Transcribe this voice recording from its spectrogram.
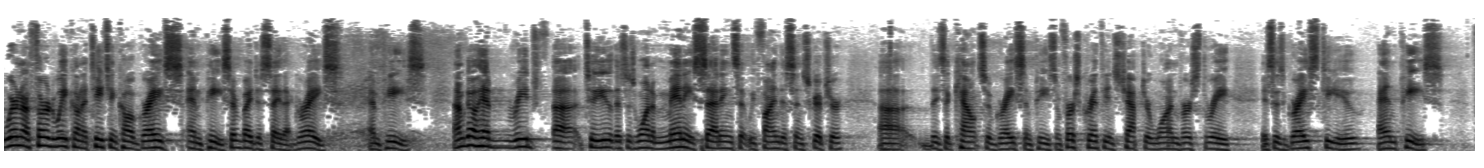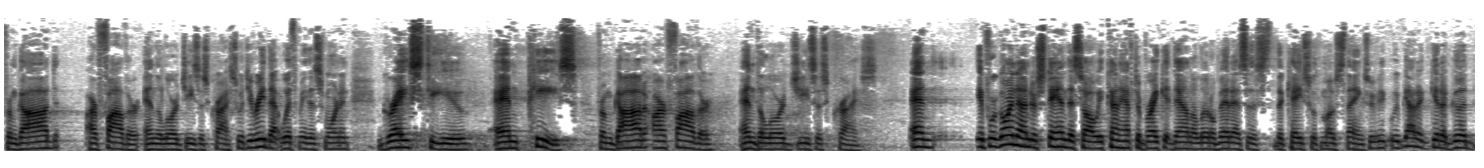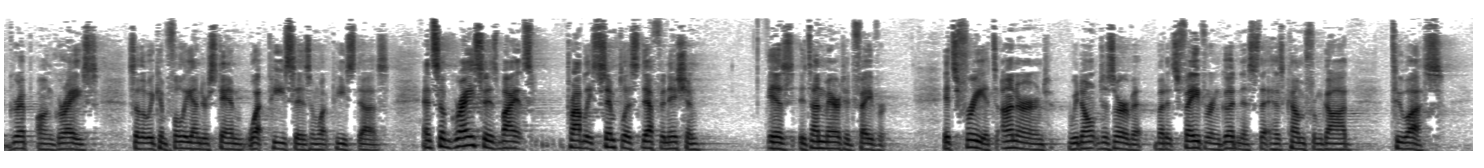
we're in our third week on a teaching called Grace and Peace. Everybody just say that grace and peace. I'm going to go ahead and read uh, to you. This is one of many settings that we find this in Scripture. Uh, these accounts of grace and peace. In 1 Corinthians chapter 1, verse 3, it says, Grace to you and peace from God our Father and the Lord Jesus Christ. Would you read that with me this morning? Grace to you and peace from God our Father and the Lord Jesus Christ. And if we're going to understand this all, we kind of have to break it down a little bit, as is the case with most things. We've, we've got to get a good grip on grace so that we can fully understand what peace is and what peace does. And so, grace is, by its probably simplest definition, is it's unmerited favor. It's free, it's unearned, we don't deserve it, but it's favor and goodness that has come from God to us.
